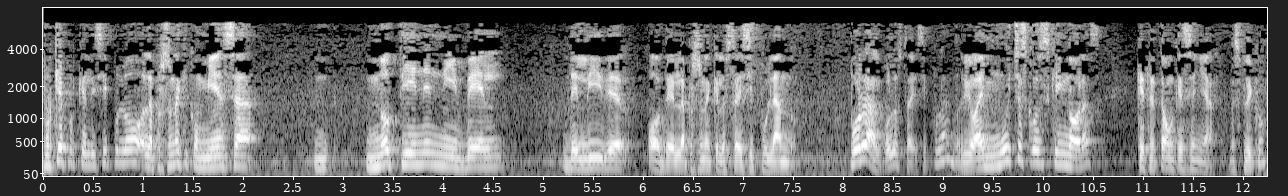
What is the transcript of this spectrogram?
¿Por qué? Porque el discípulo, la persona que comienza, no tiene nivel de líder o de la persona que lo está discipulando. Por algo lo está discipulando. Digo, hay muchas cosas que ignoras que te tengo que enseñar. ¿Me explico?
